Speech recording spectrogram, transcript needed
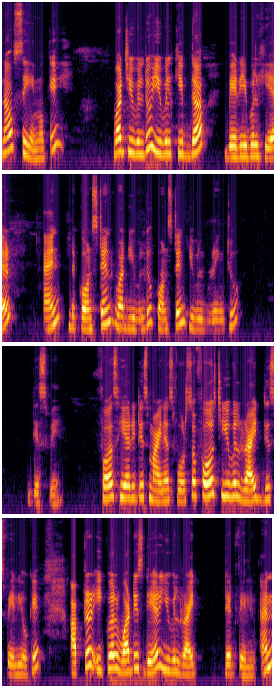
now same okay? What you will do you will keep the variable here and the constant. What you will do constant you will bring to this way. First here it is minus 4 so first you will write this value okay? After equal what is there you will write that value. And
